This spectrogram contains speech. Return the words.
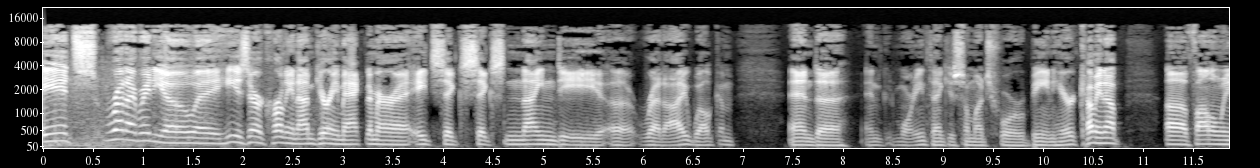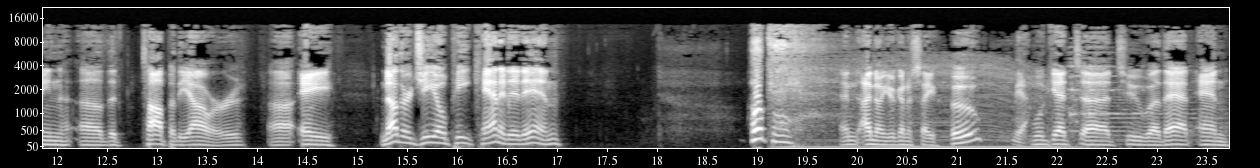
It's Red Eye Radio. Uh, he is Eric Harley, and I'm Gary McNamara, 86690 uh, Red Eye. Welcome and uh, and good morning. Thank you so much for being here. Coming up uh, following uh, the top of the hour, uh, a another GOP candidate in. Okay. And I know you're going to say who. Yeah. We'll get to that. And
